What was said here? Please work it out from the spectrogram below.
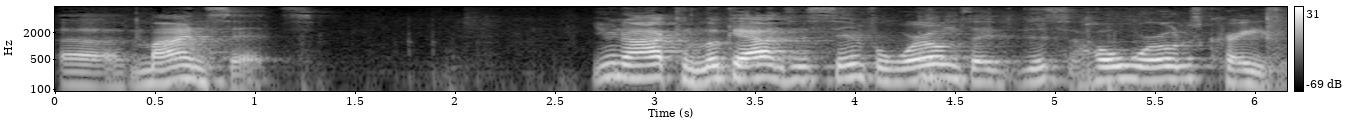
uh, mindsets. You know, I can look out into this sinful world and say, this whole world is crazy.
